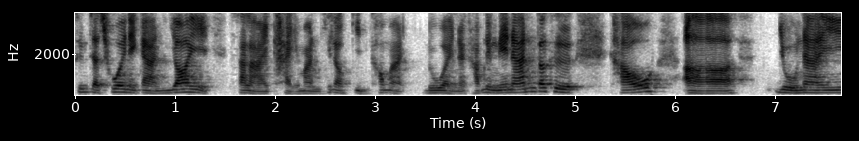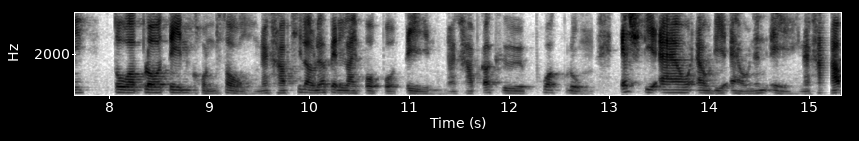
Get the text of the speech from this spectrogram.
ซึ่งจะช่วยในการย่อยสลายไขมันที่เรากินเข้ามาด้วยนะครับ หนึ่งในนั้นก็คือเขาเออยู่ในตัวโปรตีนขนส่งนะครับที่เราเรียกเป็นไลโปโปรตีนนะครับก็คือพวกกลุ่ม HDL LDL นั่นเองนะครับ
